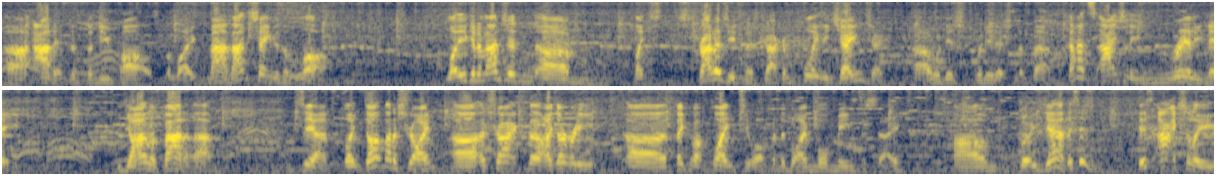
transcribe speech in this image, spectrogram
uh, added, just the new paths. But, like, man, that changes a lot. Like, you can imagine, um, like, strategies in this track completely changing uh, with, the, with the addition of them. That's actually really neat. Yeah, I'm a fan of that. So yeah, like Dark Matter Shrine, uh, a track that I don't really uh, think about playing too often, is what I more mean to say. Um, but yeah, this is this actually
